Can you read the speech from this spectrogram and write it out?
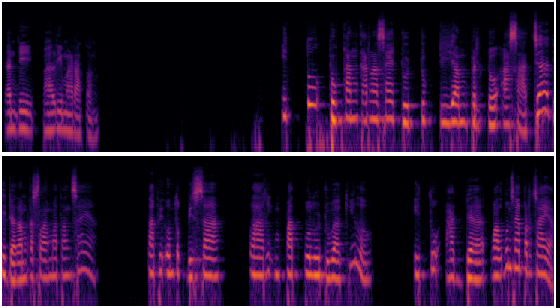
dan di Bali Maraton. Itu bukan karena saya duduk diam berdoa saja di dalam keselamatan saya. Tapi untuk bisa lari 42 kilo, itu ada, walaupun saya percaya,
